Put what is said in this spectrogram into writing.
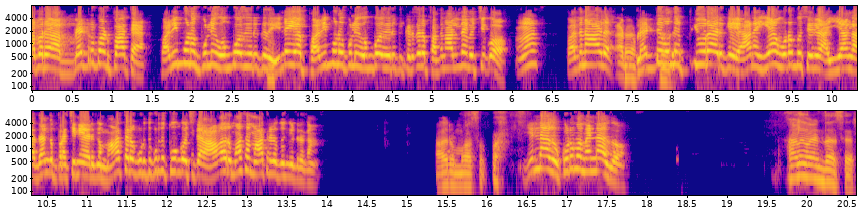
அப்புறம் பிளட் ரிப்போர்ட் பார்த்தேன். பதிமூணு புள்ளி ஒன்பது இருக்குது. இன்னையா பதிமூணு புள்ளி ஒன்பது இருக்கு? கிட்டத்தட்ட பதினாலு தான் வச்சுக்கோ? பதினாலு. பிளட் வந்து பியூரா இருக்கு. ஆனா ஏன் உடம்பு சரி ஐயாங்க அதாங்க பிரச்சனையா இருக்கு. மாத்திரை கொடுத்து கொடுத்து தூங்க வச்சுட்டா. ஆறு மாசம் மாத்திரை தூங்கிட்டு இருக்கான். ஆறு மாசம். என்ன ஆகும் குடும்பம் என்ன ஆகும் அழ வேண்டாம் சார்.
